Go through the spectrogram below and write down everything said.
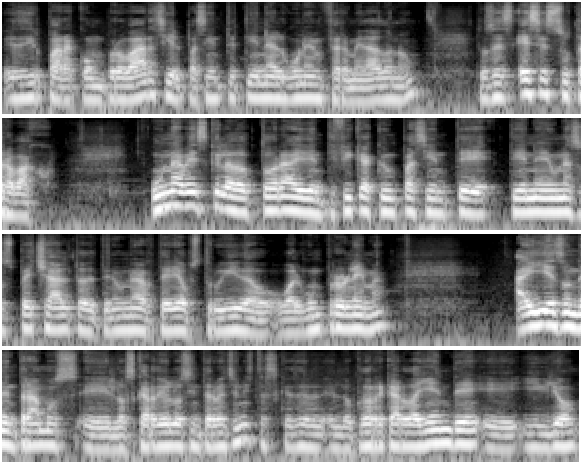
es decir, para comprobar si el paciente tiene alguna enfermedad o no. Entonces, ese es su trabajo. Una vez que la doctora identifica que un paciente tiene una sospecha alta de tener una arteria obstruida o, algún problema, ahí es donde entramos eh, los cardiólogos intervencionistas, que es el, el doctor Ricardo Allende eh, y yo.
